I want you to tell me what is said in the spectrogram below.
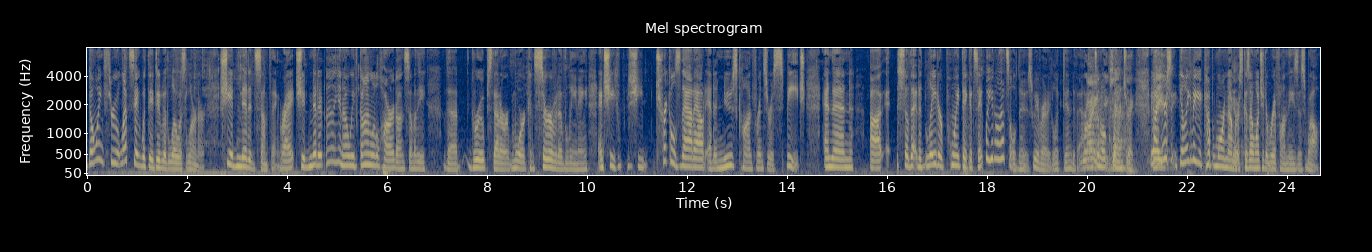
going through, let's say what they did with Lois Lerner. She admitted something, right? She admitted, oh, you know, we've gone a little hard on some of the the groups that are more conservative leaning, and she she trickles that out at a news conference or a speech, and then uh, so that at a later point they could say, well, you know, that's old news. We've already looked into that. Right, that's an old exactly. Trick. Yeah, here's, let me give you a couple more numbers because yeah. I want you to riff on these as well.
